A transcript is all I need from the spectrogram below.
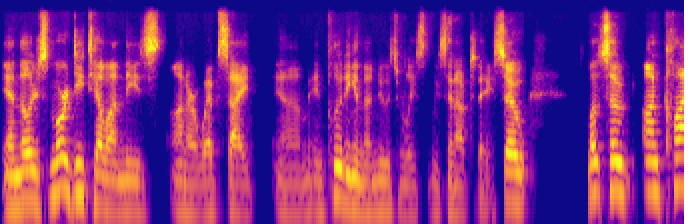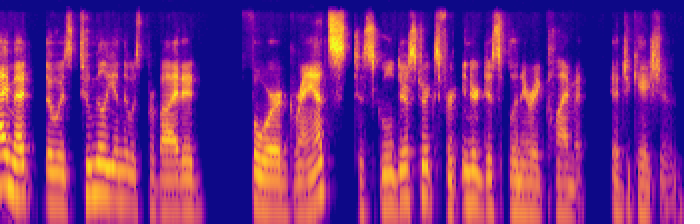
And there's more detail on these on our website, um, including in the news release that we sent out today. So, so on climate, there was two million that was provided for grants to school districts for interdisciplinary climate education.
